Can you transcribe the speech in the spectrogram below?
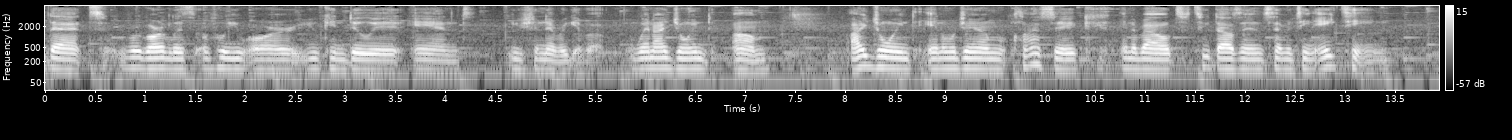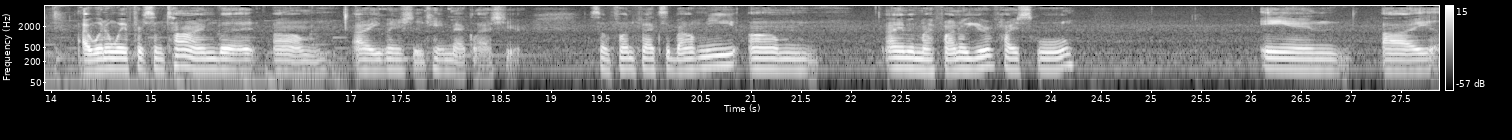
that regardless of who you are, you can do it and you should never give up. When I joined, um, I joined Animal Jam Classic in about 2017-18. I went away for some time, but um, I eventually came back last year. Some fun facts about me: um, I am in my final year of high school, and I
